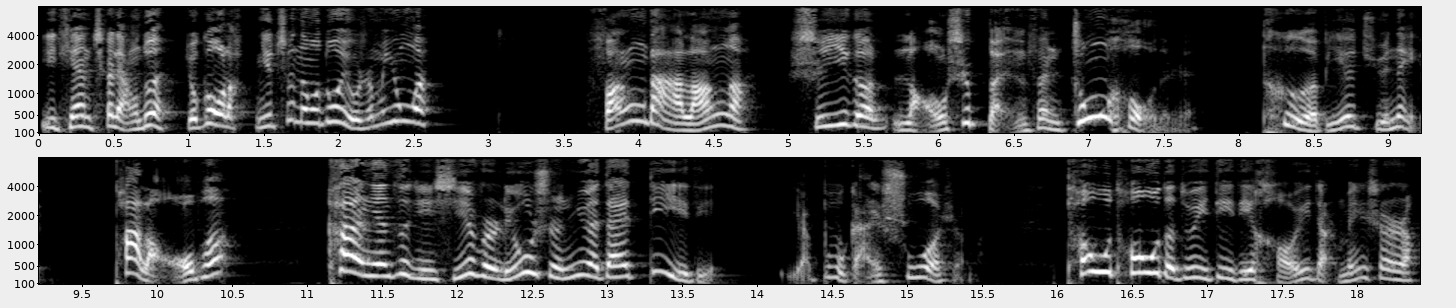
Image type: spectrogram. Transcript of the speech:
一天吃两顿就够了。你吃那么多有什么用啊？房大郎啊，是一个老实本分、忠厚的人，特别惧内，怕老婆。看见自己媳妇刘氏虐待弟弟，也不敢说什么。偷偷的对弟弟好一点，没事啊，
